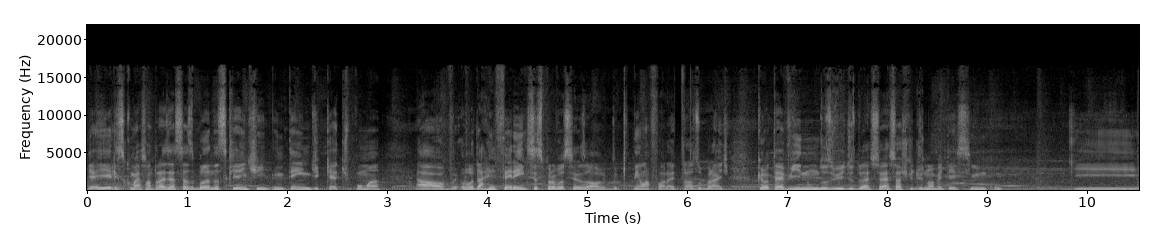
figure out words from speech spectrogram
e aí eles começam a trazer essas bandas que a gente entende que é tipo uma. Ah, ó, eu vou dar referências pra vocês, ó, do que tem lá fora. Aí traz o Bright. Porque eu até vi num dos vídeos do SOS, acho que de 95, que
